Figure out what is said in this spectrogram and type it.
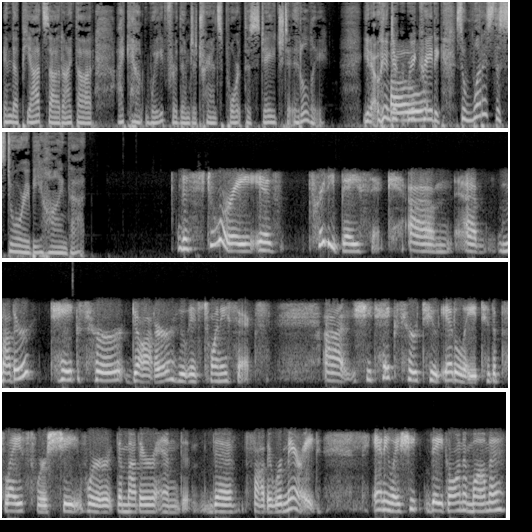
in the piazza, and I thought, I can't wait for them to transport the stage to Italy you know, into oh. recreating. So, what is the story behind that? The story is pretty basic. Um, a mother takes her daughter, who is 26. Uh, she takes her to Italy, to the place where she, where the mother and the father were married. Anyway, she they go on a mama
